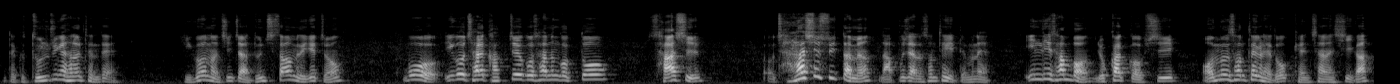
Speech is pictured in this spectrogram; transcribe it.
근데 그 둘 중에 하나일 텐데 이거는 진짜 눈치 싸우면 되겠죠. 뭐 이거 잘 각재고 사는 것도 사실 어, 잘 하실 수 있다면 나쁘지 않은 선택이기 때문에 1, 2, 3번 욕할 거 없이 어느 선택을 해도 괜찮은 시가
